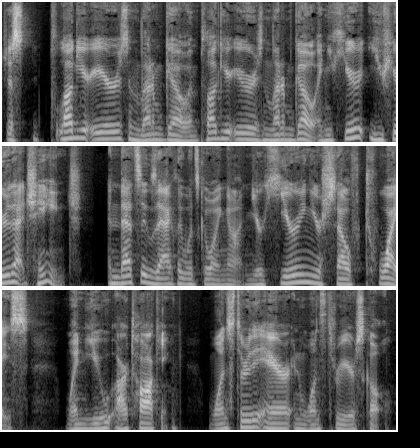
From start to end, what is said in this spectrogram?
just plug your ears and let them go, and plug your ears and let them go. And you hear you hear that change. And that's exactly what's going on. You're hearing yourself twice when you are talking, once through the air and once through your skull.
